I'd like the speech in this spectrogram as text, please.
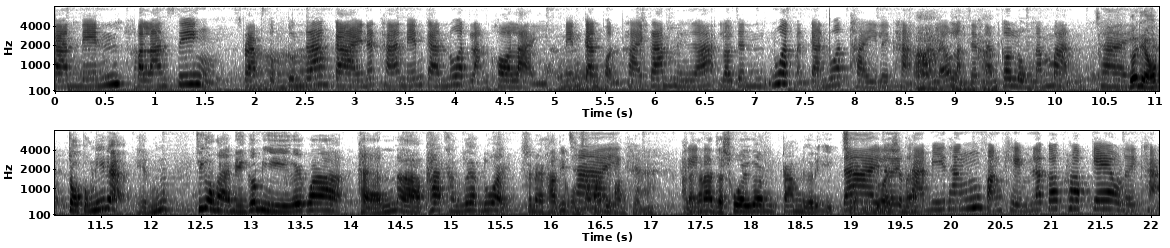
การเน้น balancing ปรับสมดุลร่างกายนะคะ เน้นการนวดหลังคอไหล่ เน้นการผ่อนคลายกล้ามเนื้อ เราจะนวดเหมือนการนวดไทยเลยค่ะ อ่าแล้วหลังจากนั้นดีครับ ก็ลงน้ำมันใช่ แล้วเดี๋ยวจบตรงนี้เนี่ยเห็น ที่โรงแรมเองก็มีเรียกว่าแผนอ่าแพทย์ทางเลือกด้วยใช่ไหมครับที่ผมสามารถไปฝังเข็มใช่ค่ะอันนั้นก็น่าจะช่วยเรื่องกล้ามเนื้อได้อีกส่วนได้หนึงด้เลวยยใช่ไหมค่ะมีทั้งฝังเข็มแล้วก็ครอบแก้วเลยค่ะ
